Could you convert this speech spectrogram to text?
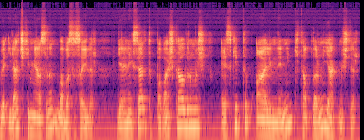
ve ilaç kimyasının babası sayılır. Geleneksel tıbba baş kaldırmış, eski tıp alimlerinin kitaplarını yakmıştır.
